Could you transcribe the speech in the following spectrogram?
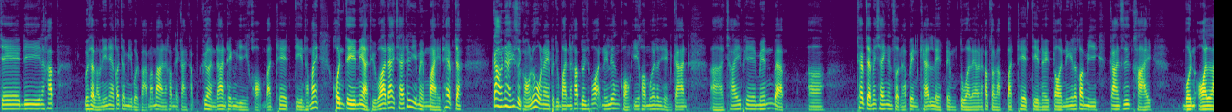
JD นะครับบริษัทเหล่านี้เนี่ยก็จะมีบทบาทมากๆนะครับในการขับเคลื่อนด้านเทคโนโลยีของประเทศจีนทำให้คนจีนเนี่ยถือว่าได้ใช้เทคโนโลยีใหม่ ๆ แทบจะ ก้าวหน้าที่สุดของโลกในปัจจุบันนะครับ โดยเฉพาะในเรื่องของอีคอมเมิร์ซเราจะเห็นการใช้ Payment แบบแทบจะไม่ใช้เงินสดนะครับเป็น cashless เต็มตัวแล้วนะครับสำหรับประเทศจีนในตอนนี้แล้วก็มีการซื้อขายบนออนไล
